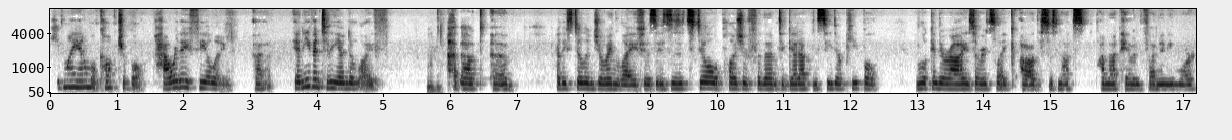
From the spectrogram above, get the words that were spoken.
keep my animal comfortable. How are they feeling? Uh, and even to the end of life mm-hmm. about um, are they still enjoying life? Is, is, is it still a pleasure for them to get up and see their people and look in their eyes or it's like oh this is not i'm not having fun anymore.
